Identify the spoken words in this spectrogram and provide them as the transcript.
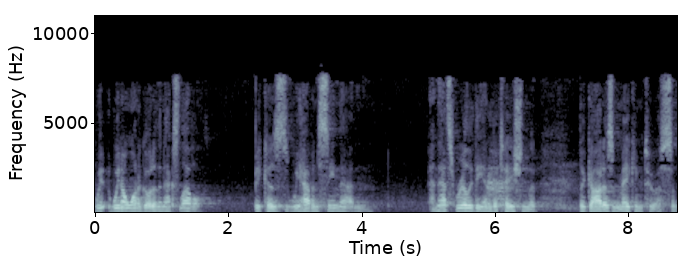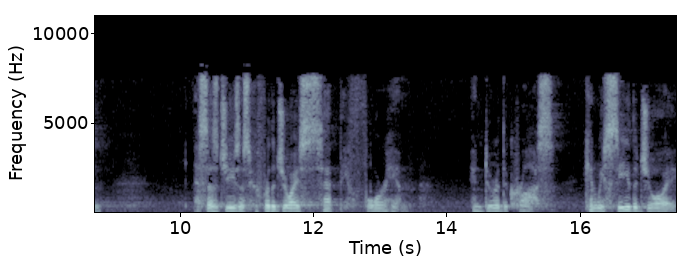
we, we don't want to go to the next level because we haven't seen that. And, and that's really the invitation that, that God is making to us. And, it says Jesus, who for the joy set before him endured the cross. Can we see the joy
